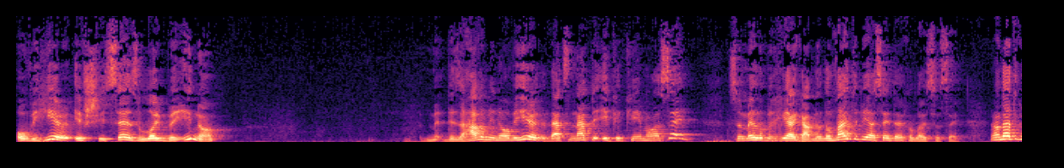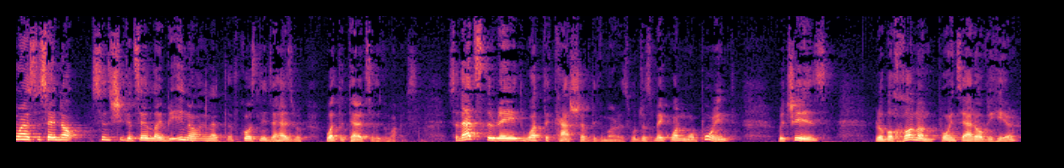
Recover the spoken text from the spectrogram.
Over here, if she says loy be'ino, there's a havamin over here that that's not the ikka kim say. So mele b'chiyai gavna l'vayte bi asay derech loy say. Now that the Gemara has to say no, since she could say loy be'ino, and that of course needs a hezbollah, what the teretz of the Gemara is. So that's the raid, what the kasha of the Gemara is. We'll just make one more point, which is, Rabbi Chonon points out over here,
